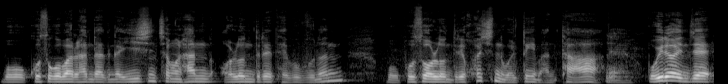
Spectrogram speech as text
뭐 고소 고발을 한다든가 이의 신청을 한 언론들의 대부분은 뭐 보수 언론들이 훨씬 월등히 많다. 예. 오히려 이제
